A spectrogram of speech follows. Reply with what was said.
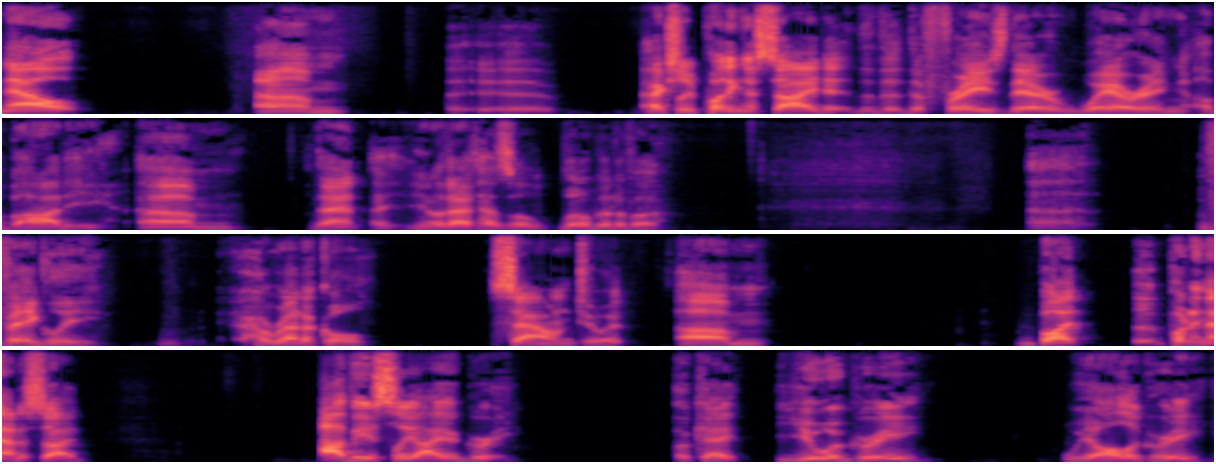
Now, um, uh, actually, putting aside the, the, the, phrase there, wearing a body, um, that uh, you know that has a little bit of a uh, vaguely heretical sound to it. Um, but uh, putting that aside, obviously I agree. Okay. You agree. We all agree.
